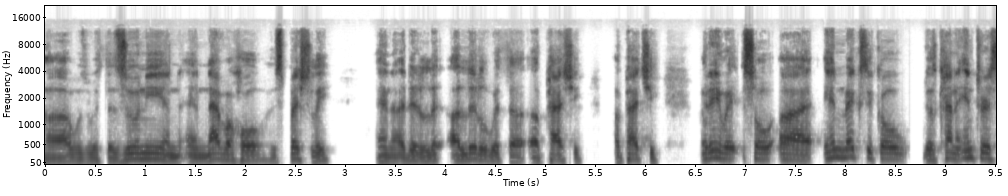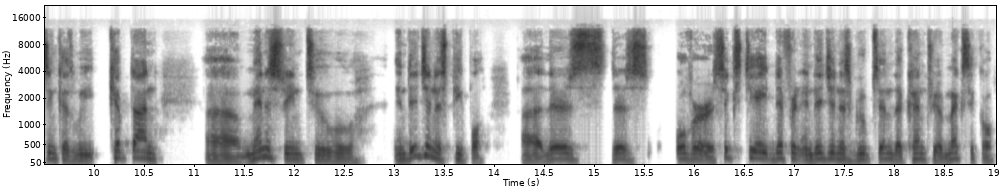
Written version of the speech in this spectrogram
Uh, I was with the Zuni and, and Navajo, especially, and I did a, li- a little with the Apache. Apache. But anyway, so uh, in Mexico, it was kind of interesting because we kept on uh, ministering to indigenous people. Uh, there's there's over 68 different indigenous groups in the country of Mexico,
